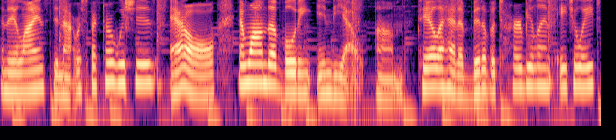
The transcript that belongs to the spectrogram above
and the alliance did not respect her wishes at all and wound up voting Indy out. Um, Taylor had a bit of a turbulent HOH.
